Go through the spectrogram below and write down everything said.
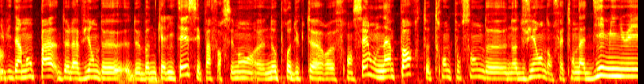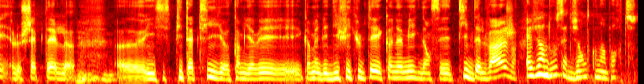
évidemment pas de la viande de, bonne qualité. C'est pas forcément nos producteurs français. On importe 30% de notre viande. En fait, on a diminué le cheptel petit à petit, comme il y avait quand même des difficultés économiques dans ces types d'élevage. Elle vient d'où cette viande qu'on importe?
